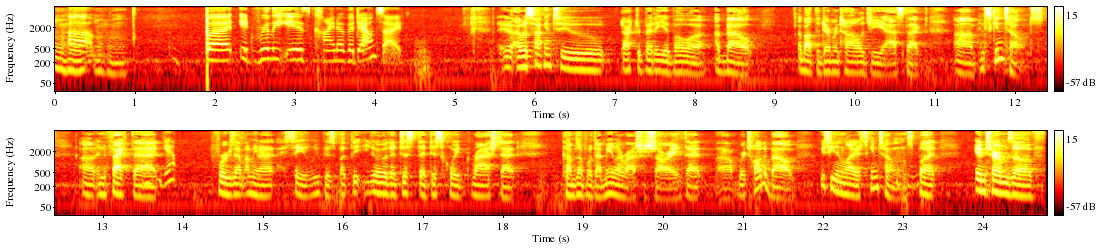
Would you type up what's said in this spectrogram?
mm-hmm, um, mm-hmm. but it really is kind of a downside. I was talking to Dr. Betty Yaboa about about the dermatology aspect um, and skin tones, uh, and the fact that, yeah. for example, I mean, I, I, say lupus, but the, you know, the just the discoid rash that comes up with that malar rash, sorry, that uh, we're taught about, we see in a lot of skin tones, mm-hmm. but in terms of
